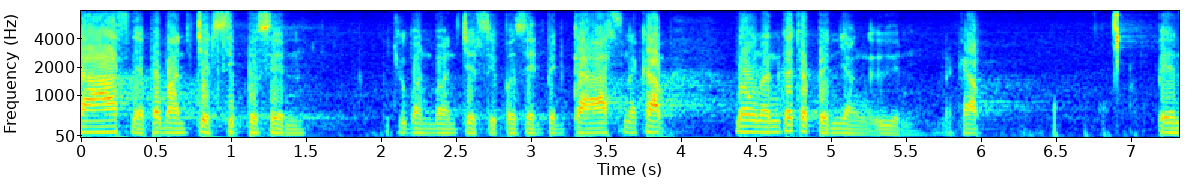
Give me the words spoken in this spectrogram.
ก๊าซเนี่ยประมาณ 70%ปัจจุบันประมาณ70%เป็นก๊าซนะครับ นอกนั้นก็จะเป็นอย่างอื่นนะครับ เป็น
